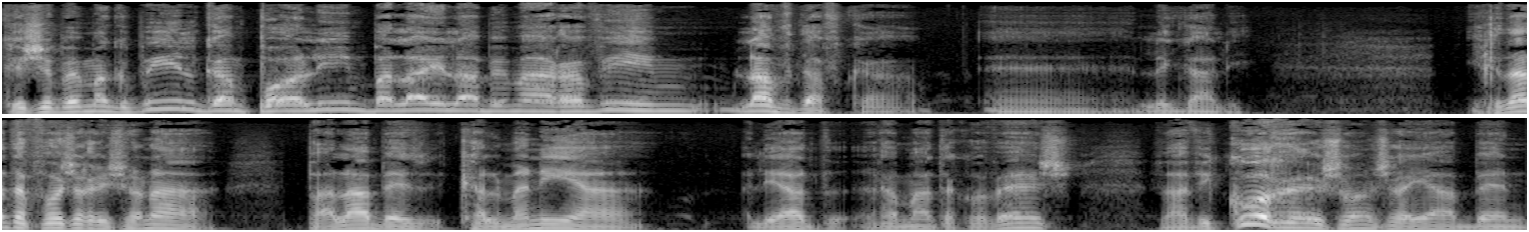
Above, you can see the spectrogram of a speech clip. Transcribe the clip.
כשבמקביל גם פועלים בלילה במערבים, לאו דווקא אה, לגלי. יחידת הפוש הראשונה פעלה בקלמניה ליד רמת הכובש, והוויכוח הראשון שהיה בין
